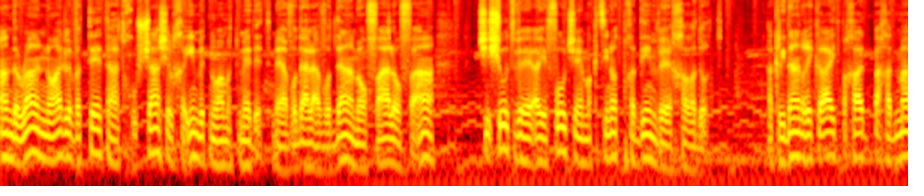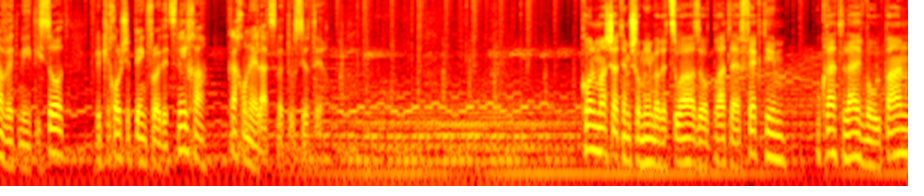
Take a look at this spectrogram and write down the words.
On the Run נועד לבטא את התחושה של חיים בתנועה מתמדת, מעבודה לעבודה, מהופעה להופעה, תשישות ועייפות שמקצינות פחדים וחרדות. הקלידן ריק רייט פחד פחד מוות מטיסות, וככל שפינק פלויד הצליחה, כך הוא נאלץ לטוס יותר. כל מה שאתם שומעים ברצועה הזו, פרט לאפקטים, הוקלט לייב באולפן,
